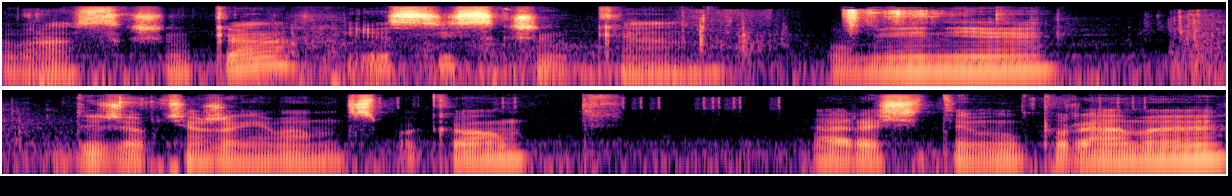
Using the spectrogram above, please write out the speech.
Dobra, skrzynka. Jest i skrzynka. Płomienie. Duże obciążenie mam, spoko. Zaraz się tym uporamy.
